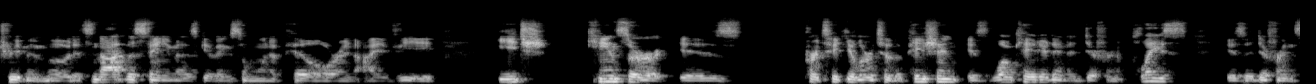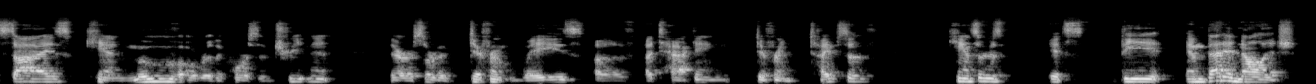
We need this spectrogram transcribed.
treatment mode. It's not the same as giving someone a pill or an IV. Each cancer is particular to the patient, is located in a different place, is a different size, can move over the course of treatment. There are sort of different ways of attacking different types of cancers. It's the embedded knowledge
